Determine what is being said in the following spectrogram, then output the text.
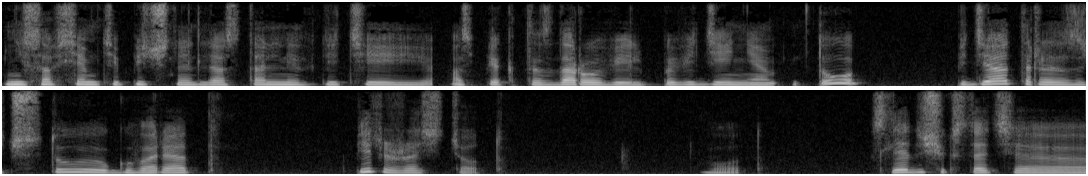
не совсем типичные для остальных детей аспекты здоровья или поведения, то педиатры зачастую говорят перерастет. Вот. Следующий, кстати,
